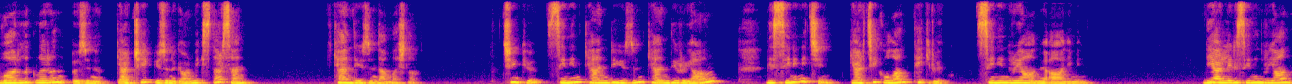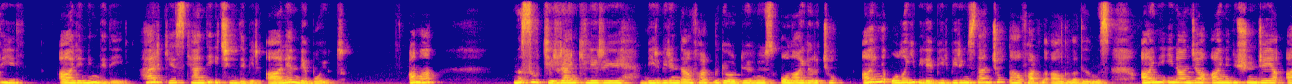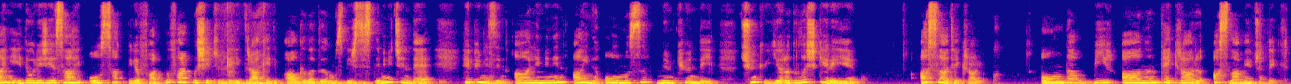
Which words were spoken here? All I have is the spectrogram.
varlıkların özünü, gerçek yüzünü görmek istersen kendi yüzünden başla. Çünkü senin kendi yüzün, kendi rüyan ve senin için gerçek olan tek rüya. Senin rüyan ve alemin. Diğerleri senin rüyan değil, alemin de değil. Herkes kendi içinde bir alem ve boyut. Ama nasıl ki renkleri birbirinden farklı gördüğümüz olayları çok aynı olayı bile birbirimizden çok daha farklı algıladığımız, aynı inanca, aynı düşünceye, aynı ideolojiye sahip olsak bile farklı farklı şekilde idrak edip algıladığımız bir sistemin içinde hepimizin aleminin aynı olması mümkün değil. Çünkü yaratılış gereği asla tekrar yok. Ondan bir anın tekrarı asla mevcut değil.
